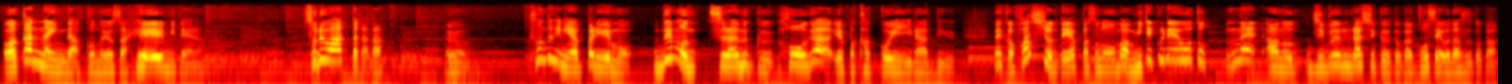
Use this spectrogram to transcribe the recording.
わかんないんだこの良さ。へえみたいな。それはあったかな？うん。その時にやっぱりでもでも貫く方がやっぱかっこいいなっていう。なんかファッションってやっぱそのまあ見てくれようとねあの自分らしくとか個性を出すとか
